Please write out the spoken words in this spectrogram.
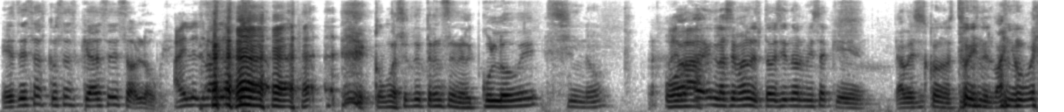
Es de esas cosas que hace solo, güey. Ahí les va la... Como hacerte trans en el culo, güey. Sí, ¿no? O, ah, en la semana le estaba diciendo al Misa que a veces cuando estoy en el baño, güey,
